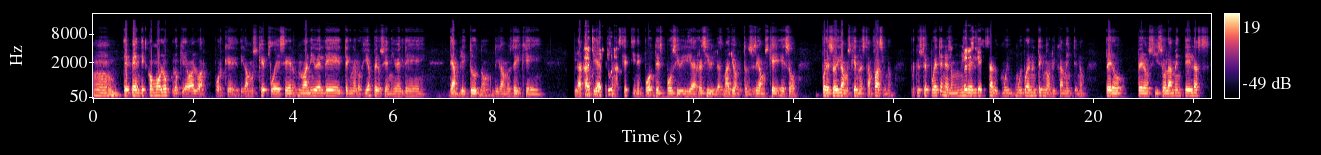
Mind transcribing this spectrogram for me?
Mm, depende cómo lo, lo, quiera evaluar, porque digamos que puede ser no a nivel de tecnología, pero sí a nivel de, amplitud, ¿no? Digamos de que la ah, cantidad de personas que tiene posibilidad de recibirla es mayor. Entonces, digamos que eso, por eso digamos que no es tan fácil, ¿no? Porque usted puede tener un nivel de salud muy, muy bueno tecnológicamente, ¿no? Pero, pero si solamente las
